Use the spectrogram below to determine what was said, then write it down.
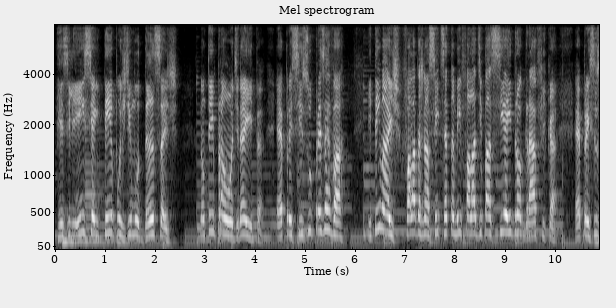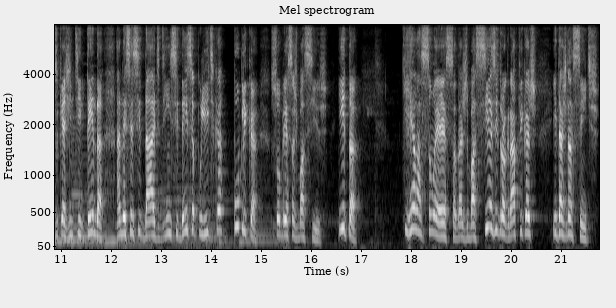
resiliência em tempos de mudanças. Não tem para onde, né, Ita? É preciso preservar. E tem mais, falar das nascentes é também falar de bacia hidrográfica. É preciso que a gente entenda a necessidade de incidência política pública sobre essas bacias. Ita, que relação é essa das bacias hidrográficas e das nascentes?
